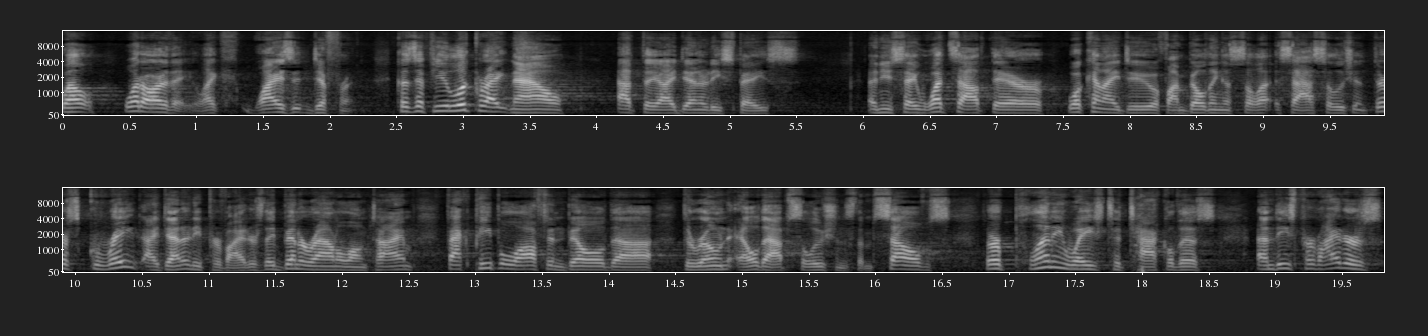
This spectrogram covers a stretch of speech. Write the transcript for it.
Well, what are they? Like, why is it different? Because if you look right now at the identity space and you say, what's out there? What can I do if I'm building a SaaS solution? There's great identity providers. They've been around a long time. In fact, people often build uh, their own LDAP solutions themselves. There are plenty of ways to tackle this. And these providers,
